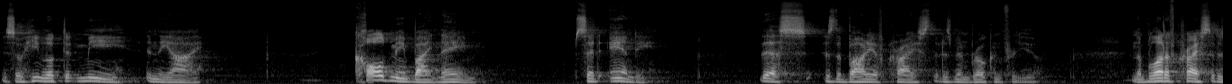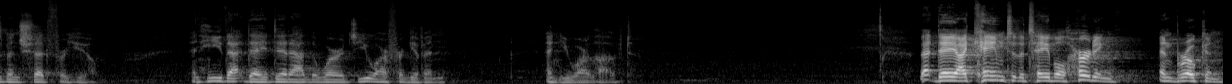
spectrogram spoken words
And so he looked at me in the eye, called me by name, said, Andy, this is the body of Christ that has been broken for you, and the blood of Christ that has been shed for you. And he that day did add the words, You are forgiven and you are loved. That day I came to the table hurting and broken.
